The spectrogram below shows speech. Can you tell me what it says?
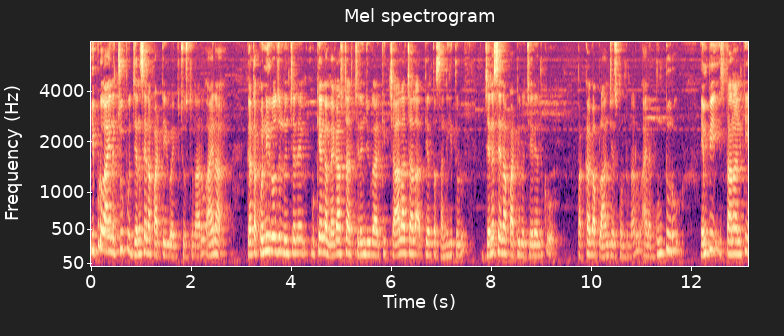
ఇప్పుడు ఆయన చూపు జనసేన పార్టీ వైపు చూస్తున్నారు. ఆయన గత కొన్ని రోజుల నుంచేనే ముఖ్యంగా మెగాస్టార్ చిరంజీవి గారికి చాలా చాలా అత్యంత సన్నిహితుడు. జనసేన పార్టీలో చేరేందుకు పక్కగా ప్లాన్ చేసుకుంటున్నారు. ఆయన గుంటూరు ఎంపీ స్థానానికి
